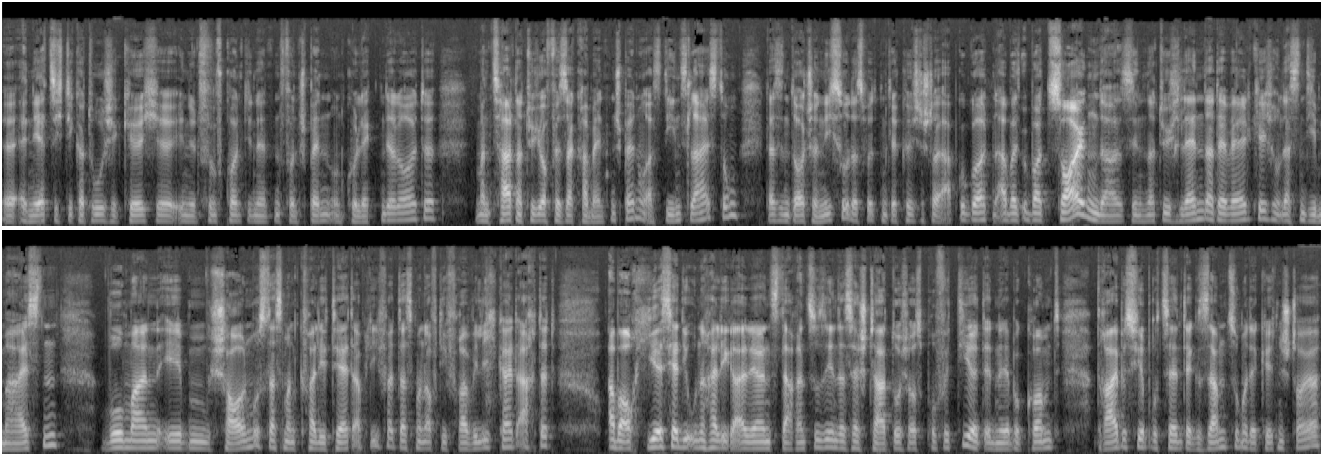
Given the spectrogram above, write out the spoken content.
äh, ernährt sich die katholische Kirche in den fünf Kontinenten von Spenden und Kollekten der Leute. Man zahlt natürlich auch für Sakramentenspendung als Dienstleistung. Das ist in Deutschland nicht so, das wird mit der Kirchensteuer abgegolten. Aber überzeugender sind natürlich Länder der Weltkirche und das sind die meisten, wo man eben schauen muss, dass man Qualität abliefert, dass man auf die Freiwilligkeit achtet aber auch hier ist ja die unheilige Allianz daran zu sehen, dass der Staat durchaus profitiert, denn er bekommt drei bis vier Prozent der Gesamtsumme der Kirchensteuer,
